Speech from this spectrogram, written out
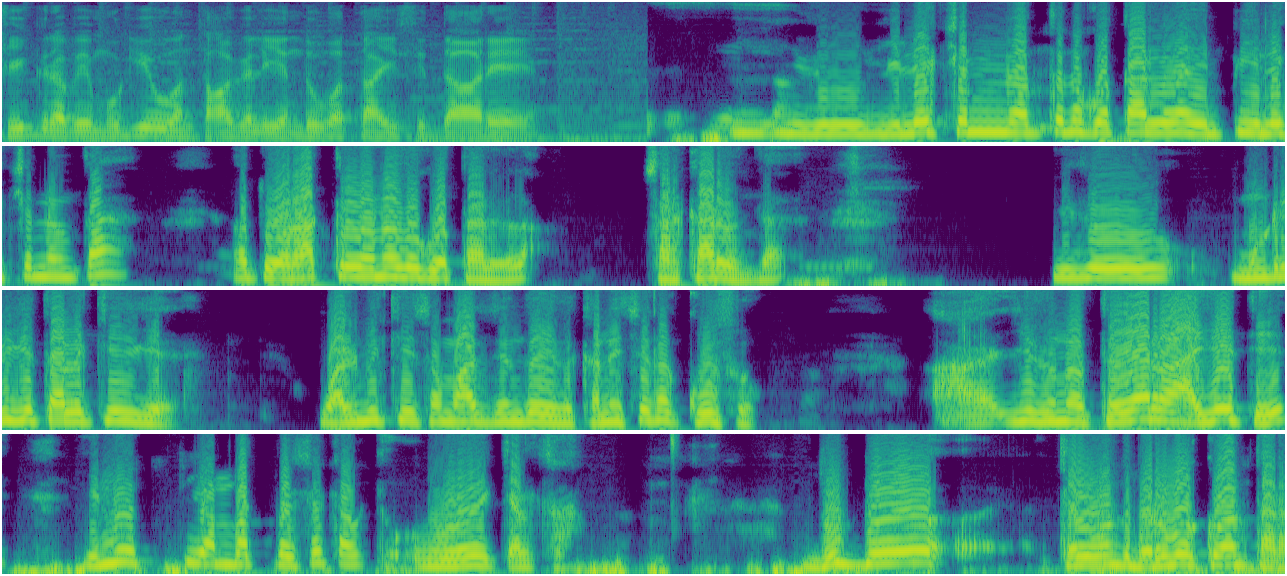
ಶೀಘ್ರವೇ ಮುಗಿಯುವಂತಾಗಲಿ ಎಂದು ಒತ್ತಾಯಿಸಿದ್ದಾರೆ. ಇದು ಇಲೆಕ್ಷನ್ ಅಂತಾನು ಗೊತ್ತಾಗಲ್ಲ ಎಂ ಪಿ ಇಲೆಕ್ಷನ್ ಅಂತ, ಅಥವಾ ರೊಕ್ಕ ಅನ್ನೋದು ಗೊತ್ತಾಗಲ್ಲ ಸರ್ಕಾರದಿಂದ. ಇದು ಮುಂಡ್ರಿಗಿ ತಾಲೂಕಿಗೆ ವಾಲ್ಮೀಕಿ ಸಮಾಜದಿಂದ ಇದು ಕನಸಿನ ಕೂಸು. ಇದನ್ನ ತಯಾರು ಆಗೈತಿ ಇನ್ನೂ ಎಂಬತ್ತು ಪರ್ಸೆಂಟ್ ಉಳಿದ ಕೆಲಸ. ದುಡ್ಡು ಕೆಲವೊಂದು ಬರಬೇಕು ಅಂತಾರ.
